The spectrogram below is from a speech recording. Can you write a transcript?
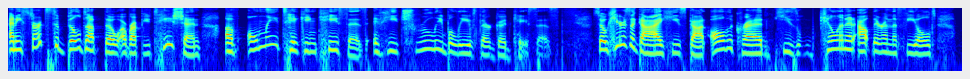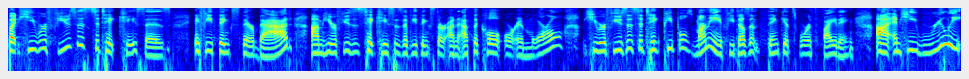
And he starts to build up, though, a reputation of only taking cases if he truly believes they're good cases. So here's a guy, he's got all the cred, he's killing it out there in the field, but he refuses to take cases if he thinks they're bad. Um, he refuses to take cases if he thinks they're unethical or immoral. He refuses to take people's money if he doesn't think it's worth fighting. Uh, and he really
